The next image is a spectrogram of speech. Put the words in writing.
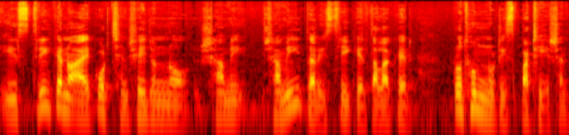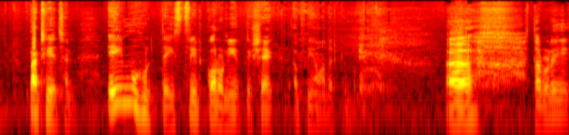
এই স্ত্রী কেন আয় করছেন? সেই জন্য স্বামী স্বামী তার স্ত্রীকে তালাকের প্রথম নোটিশ পাঠিয়েছেন পাঠিয়েছেন। এই মুহূর্তে স্ত্রীর করণীয় কি শেখ? আপনি আমাদেরকে বলুন। আহ, তার মানে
